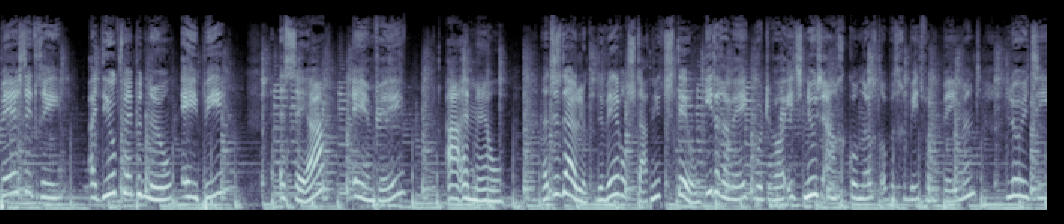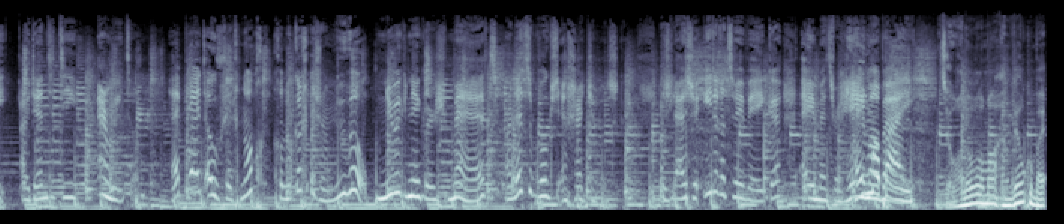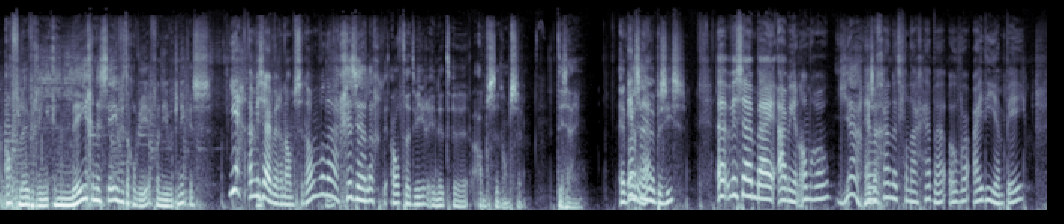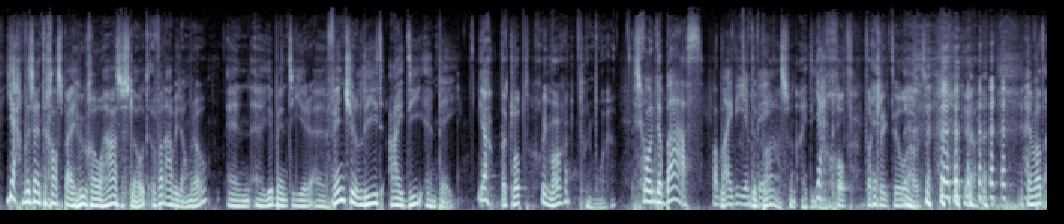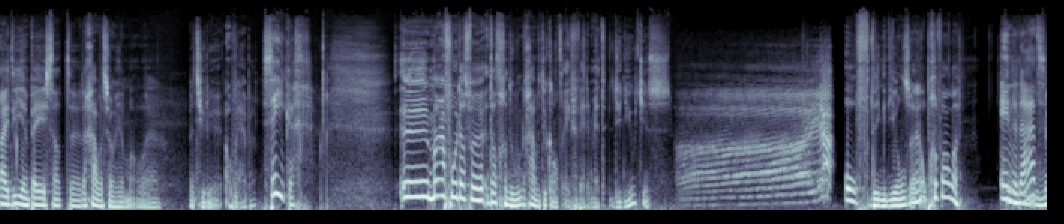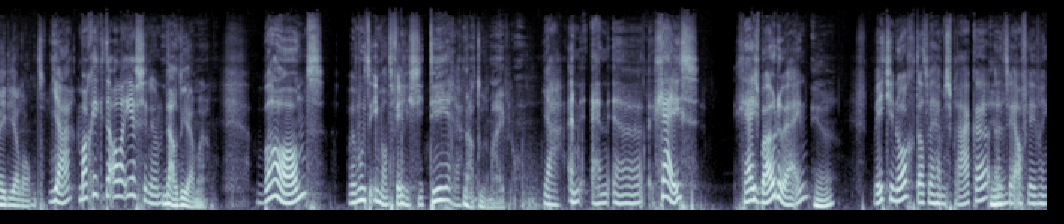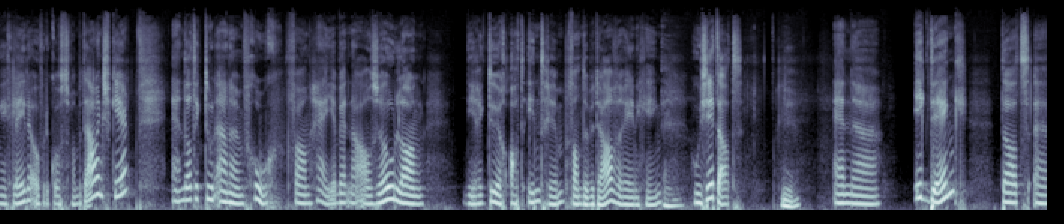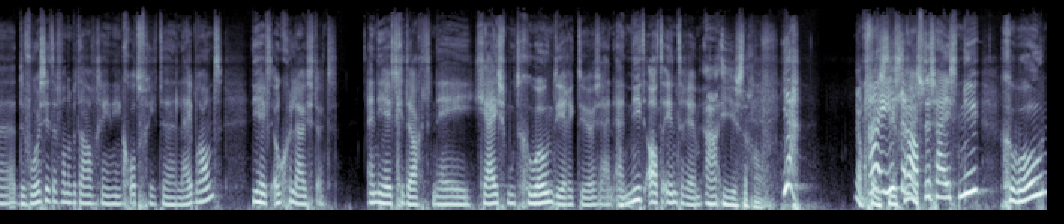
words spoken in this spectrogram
PSD3, Ideal 2.0, EP, SCA, EMV, AML. Het is duidelijk, de wereld staat niet stil. Iedere week wordt er wel iets nieuws aangekondigd op het gebied van payment, loyalty, identity en retail. Heb jij het overzicht nog? Gelukkig is er nu hulp. Nieuwe knikkers met Arlette Broeks en Gertje Rusk. Dus luister iedere twee weken en je bent er helemaal bij. Zo, hallo allemaal en welkom bij aflevering 79 alweer van Nieuwe Knikkers. Ja, en we zijn weer in Amsterdam vandaag. Gezellig, altijd weer in het eh, Amsterdamse te zijn. En waar Inderdaad. zijn we precies? Eh, we zijn bij ABN AMRO Ja we, en we gaan het vandaag hebben over IDMP. ja, we zijn te gast bij Hugo Hazesloot van ABN AMRO. En eh, je bent hier eh, Venture Lead IDMP. Ja, dat klopt. Goedemorgen. Goedemorgen. Het is gewoon de baas van De, IDMP. de baas van IDMP. Ja. God, dat klinkt heel oud. ja. En wat IDMP is, dat, eh, daar gaan we het zo helemaal eh, met jullie over hebben. Zeker. Eh, maar voordat we dat gaan doen, gaan we natuurlijk altijd even verder met de nieuwtjes. Of dingen die ons zijn opgevallen. Inderdaad. In Medialand. Ja, mag ik de allereerste doen? Nou, doe jij maar. Want we moeten iemand feliciteren. Nou, doe het maar even dan. Ja, en, en eh, Gijs, Gijs Boudewijn, Ja. weet je nog dat we hem spraken Ja. eh, twee afleveringen geleden over de kosten van betalingsverkeer? En dat ik toen aan hem vroeg van, hey, je bent nou al zo lang directeur ad interim van de betaalvereniging. En- Hoe zit dat? ja. En eh, ik denk dat eh, de voorzitter van de betaalvereniging, Godfried eh, Leijbrand, die heeft ook geluisterd. En die heeft gedacht, nee, Gijs moet gewoon directeur zijn en niet ad interim. AI is er af. Ja. Nou, hij gefeliciteerd, is eraf, dus hij is nu gewoon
